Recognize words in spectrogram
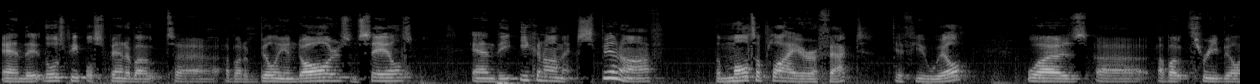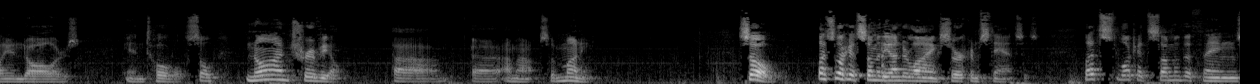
and they, those people spent about uh, about a billion dollars in sales and the economic spin off, the multiplier effect, if you will, was uh, about $3 billion in total. So, non trivial uh, uh, amounts of money. So, let's look at some of the underlying circumstances. Let's look at some of the things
